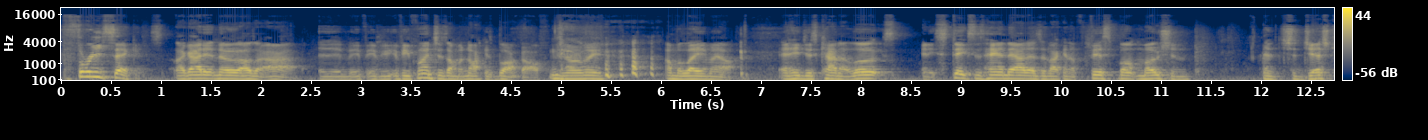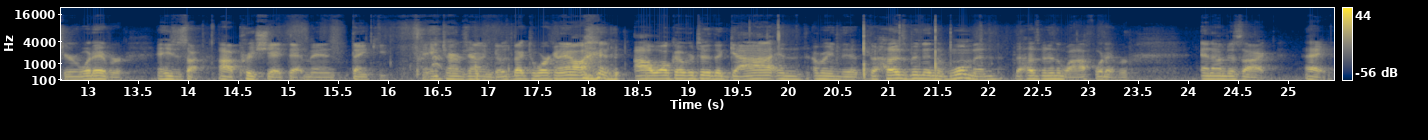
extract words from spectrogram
three seconds. Like I didn't know. I was like, all right, if if, if, he, if he flinches, I'm gonna knock his block off. You know what I mean? I'm gonna lay him out. And he just kind of looks and he sticks his hand out as in like in a fist bump motion, and it's a gesture, whatever. And he's just like, I appreciate that, man. Thank you. And he turns around and goes back to working out. And I walk over to the guy and I mean the the husband and the woman, the husband and the wife, whatever. And I'm just like, hey,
